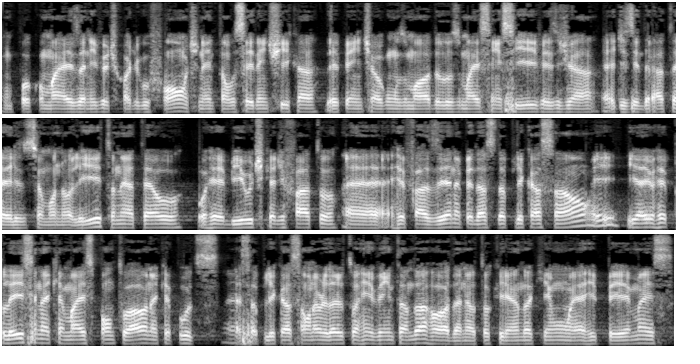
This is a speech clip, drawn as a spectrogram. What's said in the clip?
um pouco mais a nível de código-fonte, né, então você identifica de repente alguns módulos mais sensíveis e já é, desidrata eles do seu monolito, né, até o, o rebuild que é de fato é, refazer, né, pedaço da aplicação e, e aí o replace, né, que é mais pontual, né, que é putz, essa aplicação na verdade eu estou reinventando a roda, né, eu estou criando aqui um RP, mas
